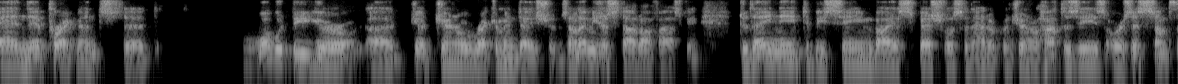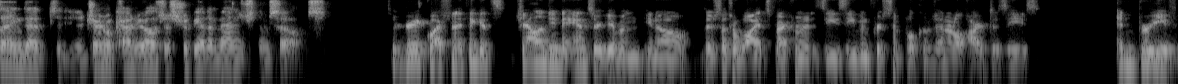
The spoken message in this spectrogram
and they're pregnant, what would be your uh, general recommendations? And let me just start off asking Do they need to be seen by a specialist in adult congenital heart disease, or is this something that the general cardiologist should be able to manage themselves? It's a great question. I think it's challenging to answer given, you know, there's such a wide spectrum of disease, even for simple congenital heart disease. In brief,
